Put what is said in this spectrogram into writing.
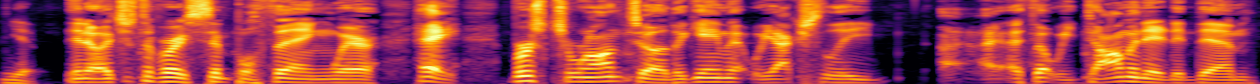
Yep. You know, it's just a very simple thing where, hey, versus Toronto, the game that we actually, I, I, thought we dominated them,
